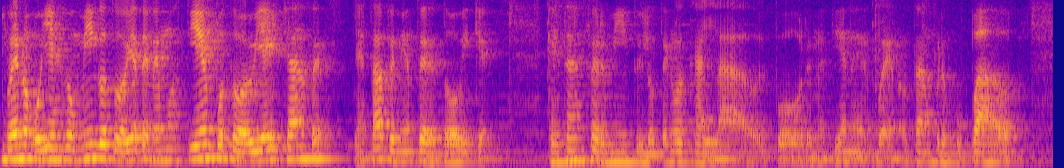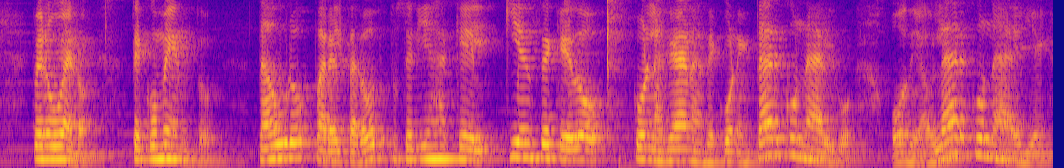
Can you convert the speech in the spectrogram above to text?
Bueno, hoy es domingo, todavía tenemos tiempo, todavía hay chance. Ya estaba pendiente de Toby que, que está enfermito y lo tengo escalado, el pobre, me tiene, bueno, tan preocupado. Pero bueno, te comento, Tauro, para el tarot tú serías aquel quien se quedó con las ganas de conectar con algo o de hablar con alguien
